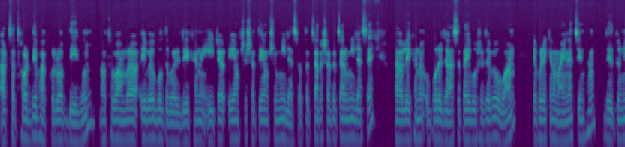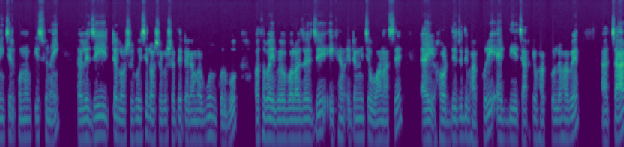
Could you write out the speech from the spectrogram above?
অর্থাৎ হর দিয়ে ভাগ করলে দিয়ে গুণ, অথবা আমরা এইভাবে বলতে পারি যে এখানে এইটার, এই অংশের সাথে এই অংশ মিল আছে, অর্থাৎ চারের সাথে চার মিল আছে, তাহলে এখানে উপরে যা আছে তাই বসে যাবে ওয়ান এরপর এখানে মাইনাস চিহ্ন, যেহেতু নিচের কোনো কিছু নাই, তাহলে যেইটা লসাগু হয়েছে, লসাগুর সাথে এটাকে আমরা গুণ করব, অথবা এইভাবে বলা যায় যে এখানে, এটার নিচে ওয়ান আছে, এই হর দিয়ে যদি ভাগ করি, এক দিয়ে চারকে ভাগ করলে হবে আর চার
